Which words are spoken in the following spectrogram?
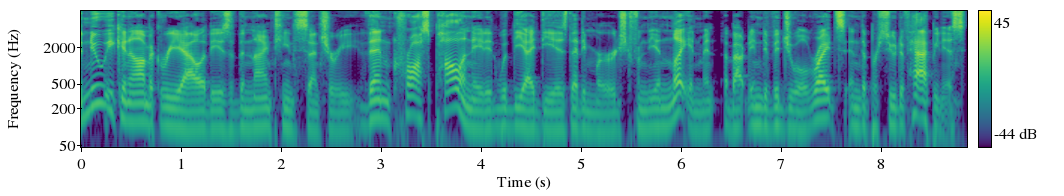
The new economic realities of the 19th century then cross pollinated with the ideas that emerged from the Enlightenment about individual rights and the pursuit of happiness,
